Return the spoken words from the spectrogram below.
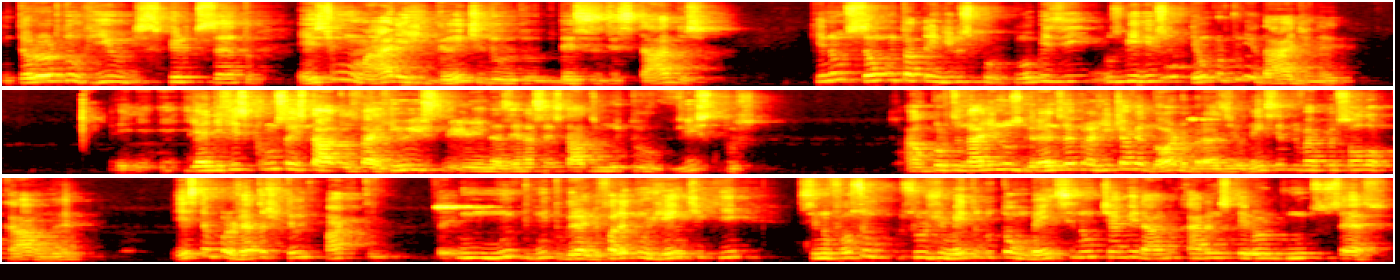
interior do Rio, de Espírito Santo, existe uma área gigante do, do, desses estados que não são muito atendidos por clubes e os meninos não têm oportunidade, né? E, e, é difícil, como são estados, vai, Rio e Minas, ainda são estados muito vistos, a oportunidade nos grandes vai para a gente ao redor do Brasil, nem sempre vai para o pessoal local, né? Esse é um projeto, acho que tem um impacto muito, muito grande. Eu falei com gente que, se não fosse o surgimento do Tom Benz, não tinha virado um cara no exterior de muito sucesso.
